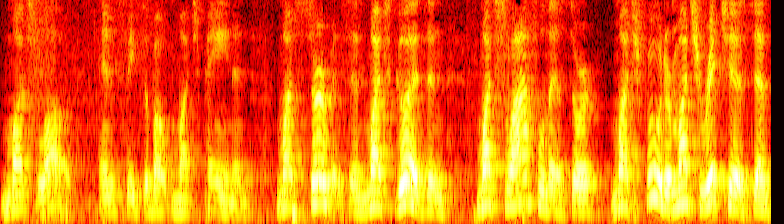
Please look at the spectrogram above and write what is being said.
much love, and it speaks about much pain, and much service, and much goods, and much slothfulness, or much food, or much riches, and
